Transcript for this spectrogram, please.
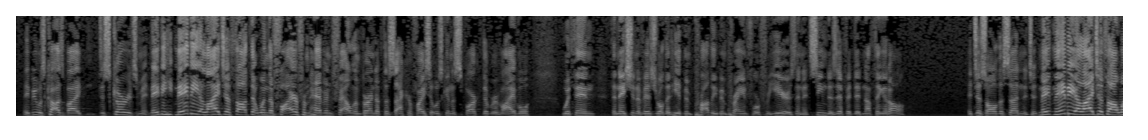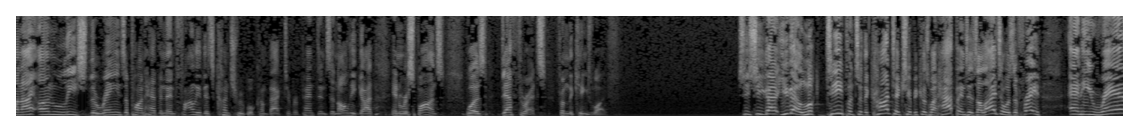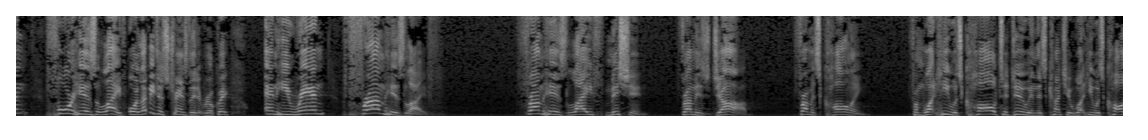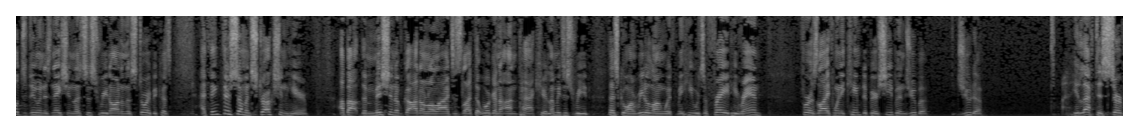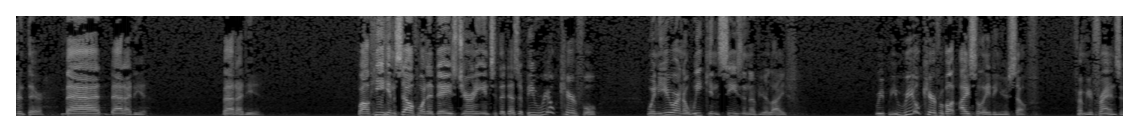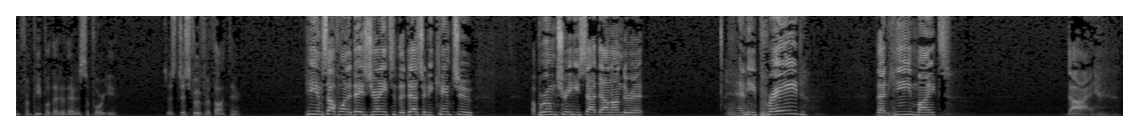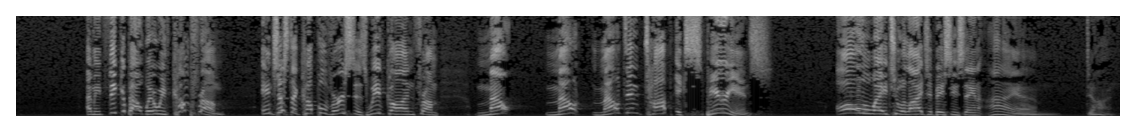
Maybe it was caused by discouragement. Maybe, maybe Elijah thought that when the fire from heaven fell and burned up the sacrifice, it was going to spark the revival within the nation of Israel that he had been probably been praying for for years, and it seemed as if it did nothing at all. It just all of a sudden, it just, maybe Elijah thought, when I unleash the rains upon heaven, then finally this country will come back to repentance. And all he got in response was death threats from the king's wife. See, so you got you got to look deep into the context here because what happens is Elijah was afraid and he ran for his life. Or let me just translate it real quick. And he ran from his life, from his life mission, from his job, from his calling, from what he was called to do in this country, what he was called to do in his nation. Let's just read on in the story because I think there's some instruction here about the mission of God on Elijah's life that we're going to unpack here. Let me just read. Let's go on. Read along with me. He was afraid. He ran for his life when he came to Beersheba in Juba, Judah. He left his servant there. Bad, bad idea. Bad idea. While he himself went a day's journey into the desert. Be real careful when you are in a weakened season of your life. Be real careful about isolating yourself from your friends and from people that are there to support you. Just, just food for thought there. He himself went a day's journey to the desert. He came to a broom tree. He sat down under it. And he prayed that he might die. I mean, think about where we've come from. In just a couple verses, we've gone from mount, mount, mountaintop experience all the way to Elijah basically saying, I am done.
